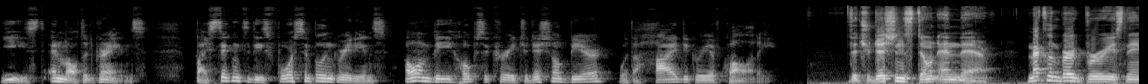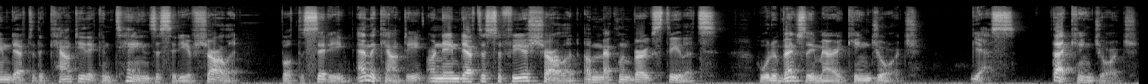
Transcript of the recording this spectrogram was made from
yeast, and malted grains. By sticking to these four simple ingredients, OMB hopes to create traditional beer with a high degree of quality. The traditions don't end there. Mecklenburg Brewery is named after the county that contains the city of Charlotte. Both the city and the county are named after Sophia Charlotte of Mecklenburg-Strelitz, who would eventually marry King George. Yes, that King George.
